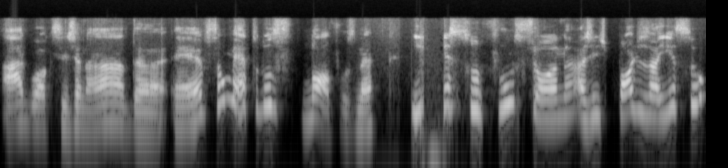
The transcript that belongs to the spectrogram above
água oxigenada, é, são métodos novos, né? E isso funciona? A gente pode usar isso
